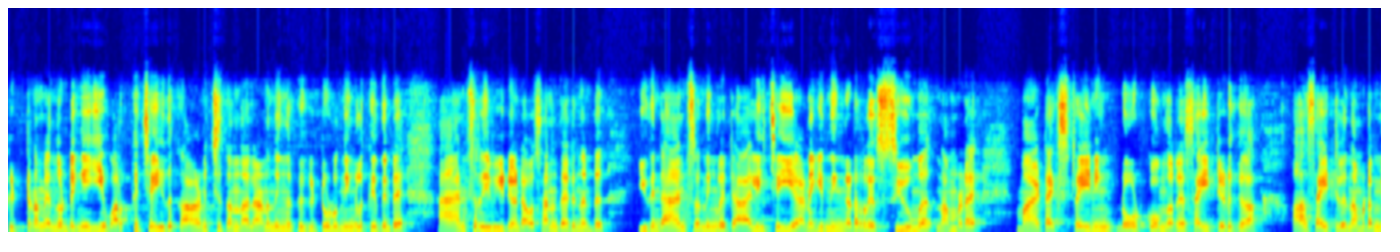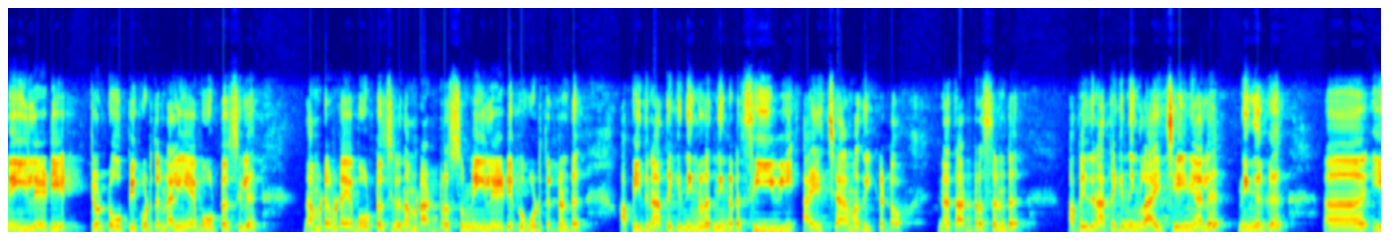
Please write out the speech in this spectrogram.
കിട്ടണം എന്നുണ്ടെങ്കിൽ ഈ വർക്ക് ചെയ്ത് കാണിച്ച് തന്നാലാണ് നിങ്ങൾക്ക് കിട്ടുള്ളൂ. നിങ്ങൾക്ക് ഇതിന്റെ ആൻസർ ഈ വീഡിയോന്റെ അവസാനം തരുന്നുണ്ട്. ഇതിന്റെ ആൻസർ നിങ്ങൾ ടാലി ചെയ്യുകയാണെങ്കിൽ നിങ്ങളുടെ റെസ്യൂമ് നമ്മുടെ മാടാക്സ് ട്രെയിനിങ് ഡോട്ട് കോം എന്ന് പറഞ്ഞ സൈറ്റ് എടുക്കുക. ആ സൈറ്റിൽ നമ്മുടെ മെയിൽ ഐ ഡി ഏറ്റവും ടോപ്പിൽ കൊടുത്തിട്ടുണ്ട്. അല്ലെങ്കിൽ എബൌട്ടേഴ്സിൽ നമ്മുടെ ഇവിടെ എബോട്ടസിൽ നമ്മുടെ അഡ്രസ്സും മെയിൽ ഐ ഡി ഒക്കെ കൊടുത്തിട്ടുണ്ട്. അപ്പോൾ ഇതിനകത്തേക്ക് നിങ്ങൾ നിങ്ങളുടെ സി വി അയച്ചാൽ മതി കേട്ടോ. ഇതിനകത്ത് അഡ്രസ്സ് ഉണ്ട്. അപ്പോൾ ഇതിനകത്തേക്ക് നിങ്ങൾ അയച്ചു കഴിഞ്ഞാൽ നിങ്ങൾക്ക് ഈ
